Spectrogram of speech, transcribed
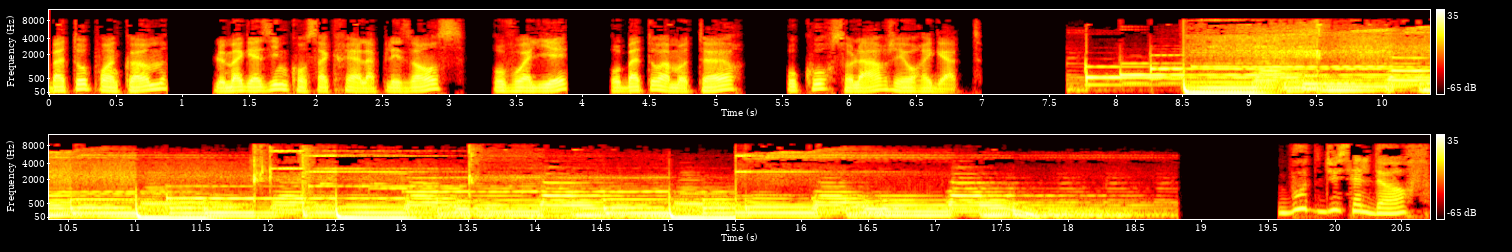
Bateau.com, le magazine consacré à la plaisance, aux voiliers, aux bateaux à moteur, aux courses au large et aux régates. Bout Düsseldorf,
